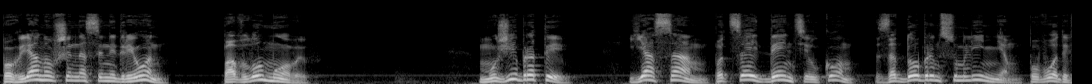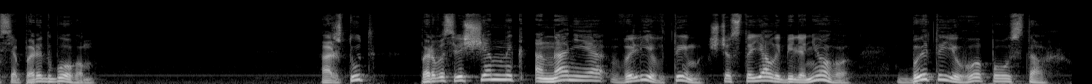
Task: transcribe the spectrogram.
Поглянувши на Синедріон, Павло мовив Мужі, брати, я сам по цей день цілком за добрим сумлінням поводився перед Богом. Аж тут первосвященник Ананія велів тим, що стояли біля нього, бити його по устах.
